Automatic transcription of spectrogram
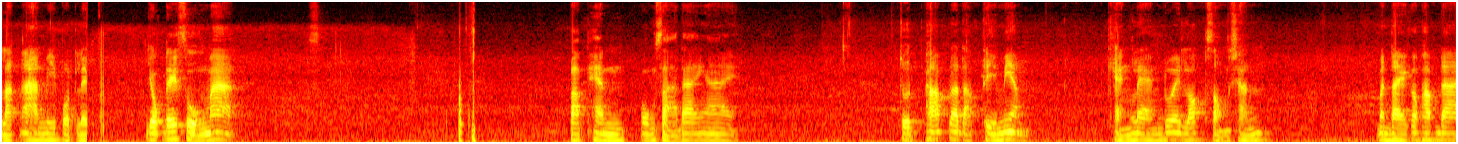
หลักอานมีปลดเร็ว ยกได้สูงมาก ปรับแผ่นองศาได้ง่าย จุดพับระดับพรีเมียม แข็งแรงด้วยล็อกสองชั้น บันไดก็พับได้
